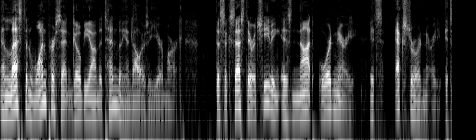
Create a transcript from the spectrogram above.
and less than 1% go beyond the $10 million a year mark. The success they're achieving is not ordinary, it's extraordinary, it's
